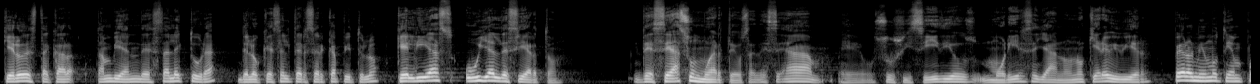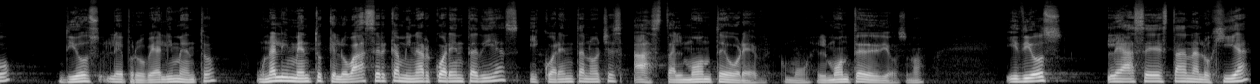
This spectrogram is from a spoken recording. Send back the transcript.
Quiero destacar también de esta lectura, de lo que es el tercer capítulo, que Elías huye al desierto, desea su muerte, o sea, desea eh, suicidios, morirse ya, ¿no? No quiere vivir, pero al mismo tiempo Dios le provee alimento, un alimento que lo va a hacer caminar 40 días y 40 noches hasta el monte Oreb, como el monte de Dios, ¿no? Y Dios le hace esta analogía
